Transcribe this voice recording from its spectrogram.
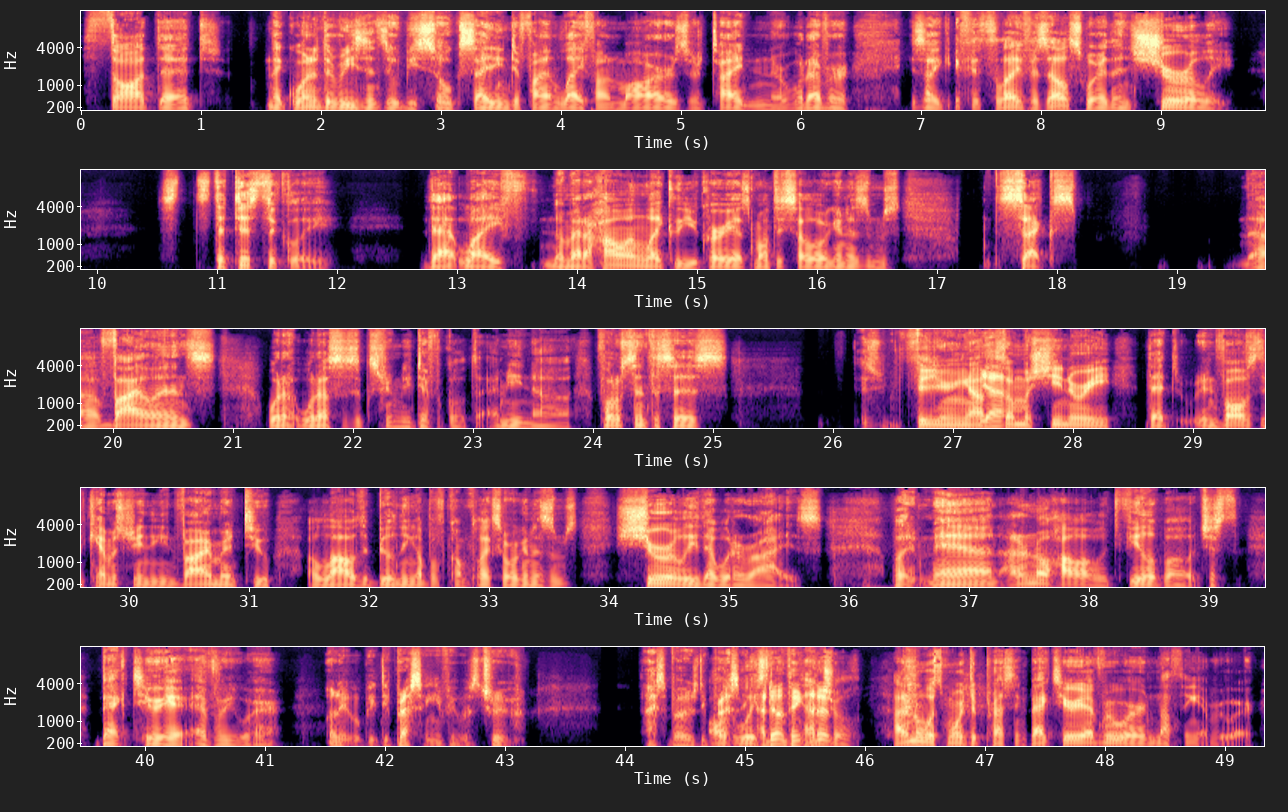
thought that like one of the reasons it would be so exciting to find life on Mars or Titan or whatever is like if its life is elsewhere, then surely, statistically, that life, no matter how unlikely eukaryotes, multicellular organisms, sex, uh, violence, what what else is extremely difficult? I mean, uh, photosynthesis, figuring out yeah. some machinery that involves the chemistry and the environment to allow the building up of complex organisms, surely that would arise. But man, I don't know how I would feel about just bacteria everywhere. Well, it would be depressing if it was true. I suppose depressing. I don't think potential. I don't, I don't know what's more depressing: bacteria everywhere, nothing everywhere.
